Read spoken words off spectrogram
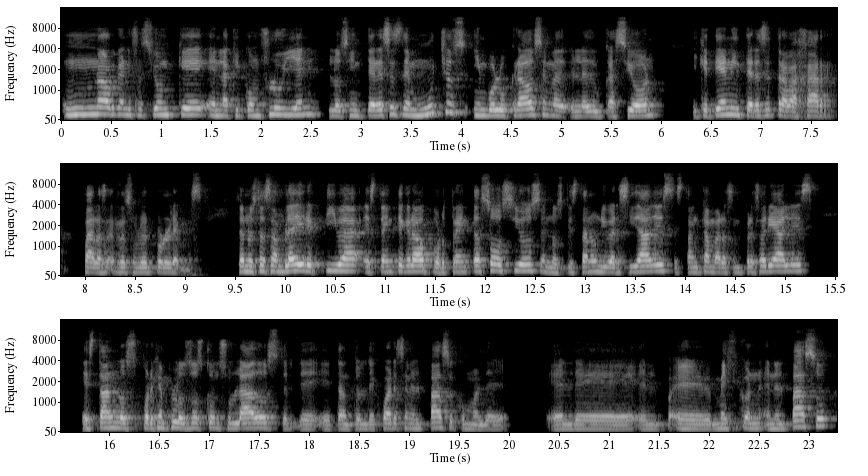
una organización que, en la que confluyen los intereses de muchos involucrados en la, educación y que tienen interés de trabajar para resolver problemas. Nuestra asamblea directiva está integrada por 30 socios en los que están universidades, están cámaras empresariales, están los, por ejemplo, los dos consulados, eh, tanto el de Juárez en El Paso como el de, el de eh, México en, El Paso,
